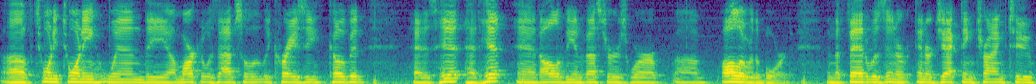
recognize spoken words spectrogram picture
of 2020 when the uh, market was absolutely crazy. COVID has hit, had hit, and all of the investors were um, all over the board. And the Fed was inter interjecting, trying to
